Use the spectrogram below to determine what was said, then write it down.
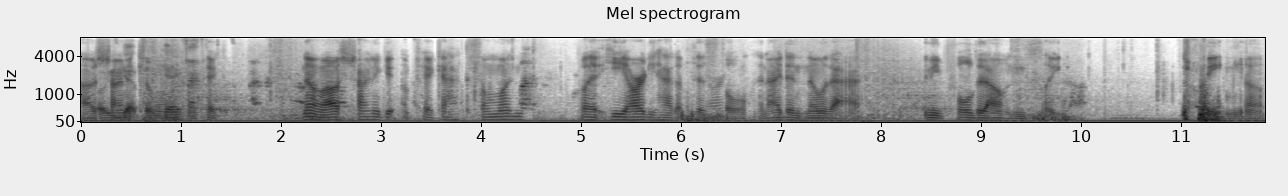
I was Oh, trying to kill him with a pickaxe? pick. No, I was trying to get a pickaxe someone, but he already had a pistol, and I didn't know that. And he pulled it out and just like beat me up.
